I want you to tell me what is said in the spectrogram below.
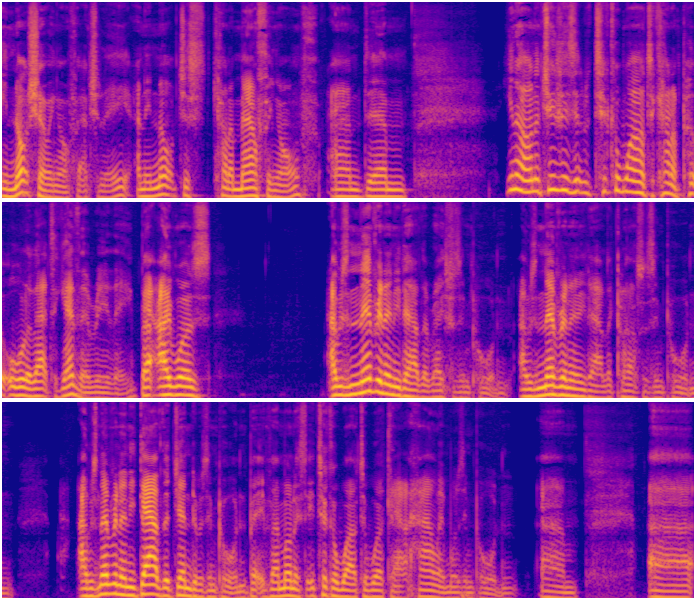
in not showing off actually and in not just kind of mouthing off. And um you know and the truth is it took a while to kind of put all of that together really. But i was i was never in any doubt that race was important. I was never in any doubt that class was important. I was never in any doubt that gender was important but if i'm honest it took a while to work out how it was important. Um uh,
